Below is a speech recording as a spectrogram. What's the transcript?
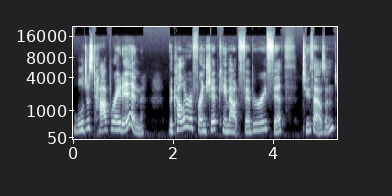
we'll just hop right in. The Color of Friendship came out February 5th, 2000.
